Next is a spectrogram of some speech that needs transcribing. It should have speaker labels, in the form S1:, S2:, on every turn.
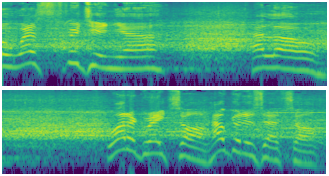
S1: Hello, West Virginia. Hello. What a great song. How good is that song?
